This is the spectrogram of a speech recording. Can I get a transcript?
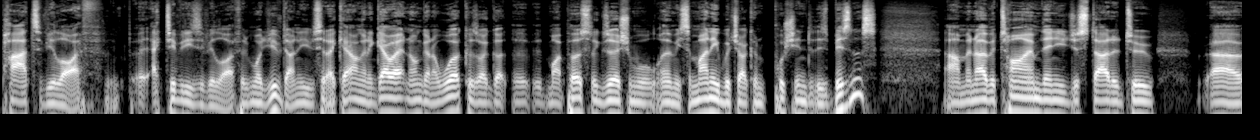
parts of your life, activities of your life. And what you've done, you've said, okay, I'm going to go out and I'm going to work because I got uh, my personal exertion will earn me some money, which I can push into this business. Um, and over time, then you just started to uh,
